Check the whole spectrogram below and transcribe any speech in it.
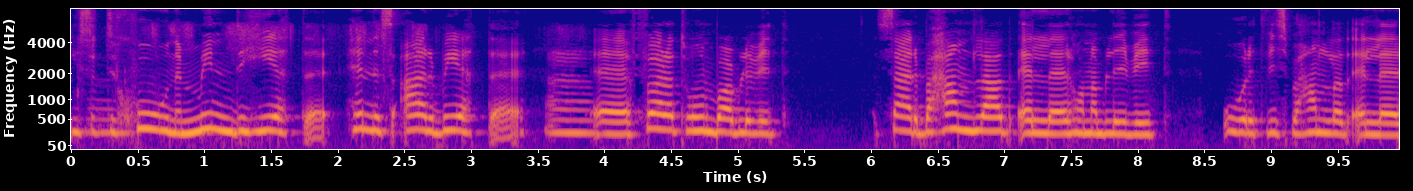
institutioner, myndigheter, hennes arbete. Mm. Eh, för att hon bara blivit särbehandlad eller hon har blivit orättvist behandlad eller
